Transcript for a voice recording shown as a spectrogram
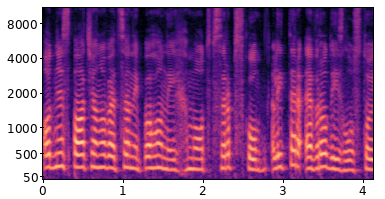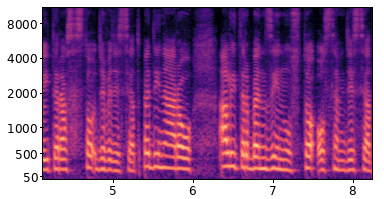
Od dnes platia nové ceny pohonných hmot v Srbsku. Liter eurodízlu stojí teraz 195 dinárov a liter benzínu 182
